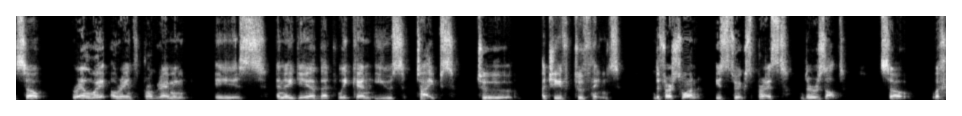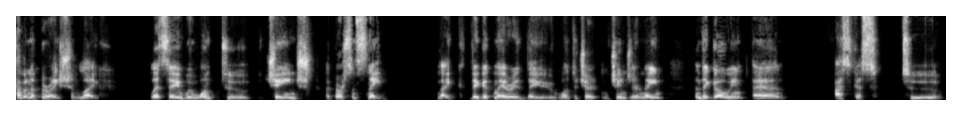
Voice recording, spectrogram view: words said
So Railway oriented programming is an idea that we can use types to achieve two things. The first one is to express the result. So we have an operation like, let's say we want to change a person's name. Like they get married, they want to ch- change their name, and they go in and ask us to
